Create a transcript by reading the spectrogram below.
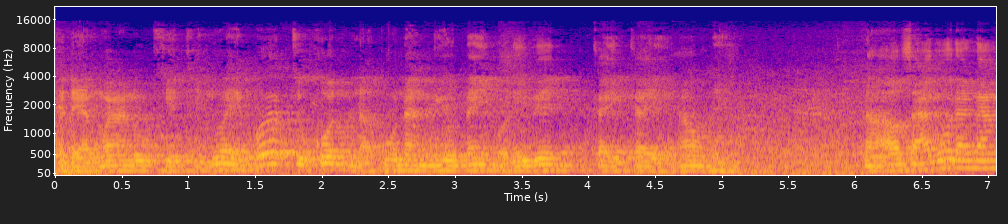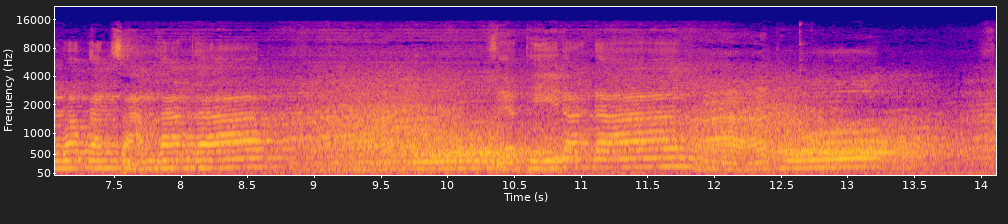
แสดงว่าลูกคิดที่รวยเบิดทุกคนล่ะ ผู้นั่งอยู่ในบริเวณไกลๆเฮานี่นะเอาสาธุดังๆพร้อมกันสามครั้งครับเศรษฐีดังๆสาธุส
